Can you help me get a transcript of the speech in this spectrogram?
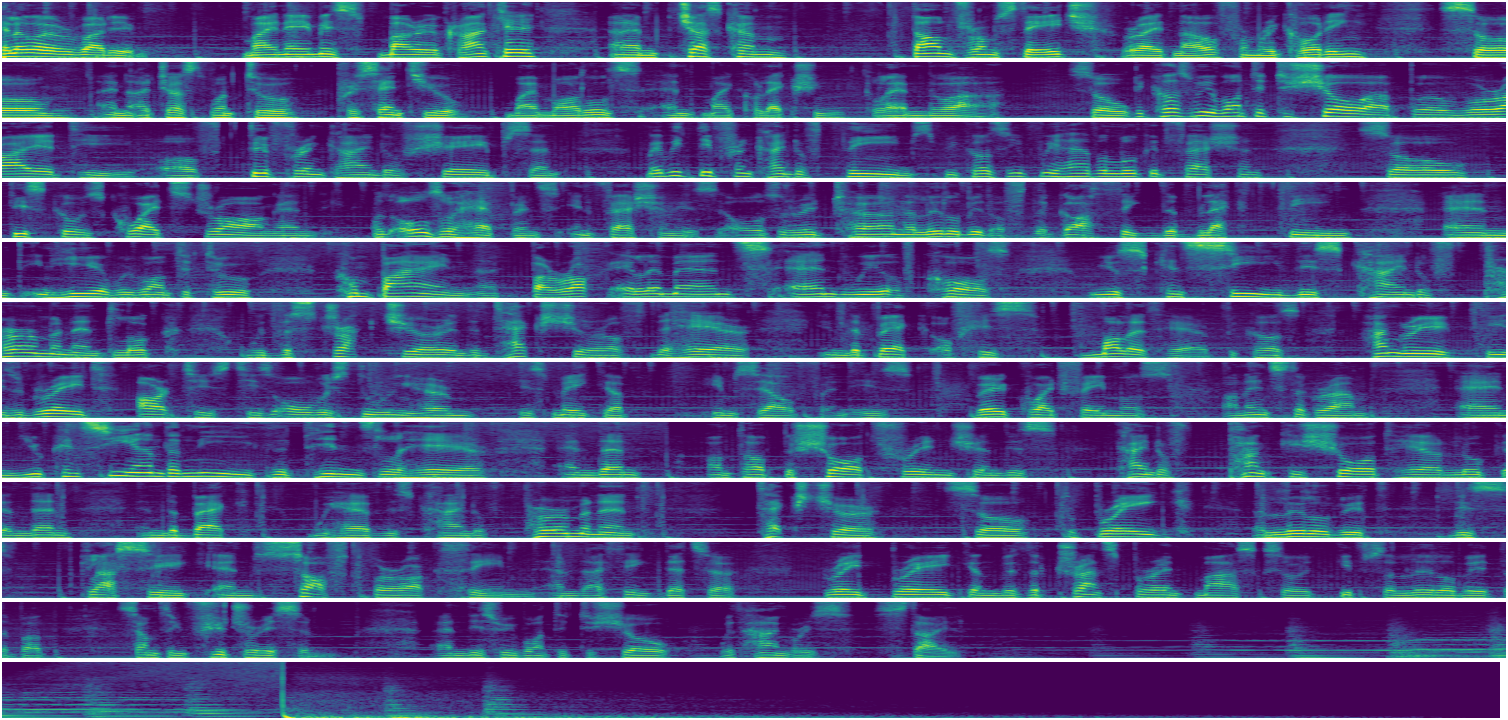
Hello, everybody. My name is Mario Krankl. I'm just come down from stage right now from recording. So, and I just want to present you my models and my collection Glam Noir. So, because we wanted to show up a variety of different kind of shapes and maybe different kind of themes because if we have a look at fashion so disco is quite strong. And what also happens in fashion is also return a little bit of the gothic the black theme. And in here we wanted to combine baroque elements and we of course you can see this kind of permanent look with the structure and the texture of the hair in the back of his mullet hair because Hungry he's a great artist. He's always doing her his makeup himself and he's very quite famous on Instagram. And you can see underneath the tinsel hair and then on top the short fringe and this kind of punky short hair look and then in the back we have this kind of permanent texture so to break a little bit this classic and soft baroque theme and I think that's a great break and with a transparent mask so it gives a little bit about something futurism and this we wanted to show with Hungry's style.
